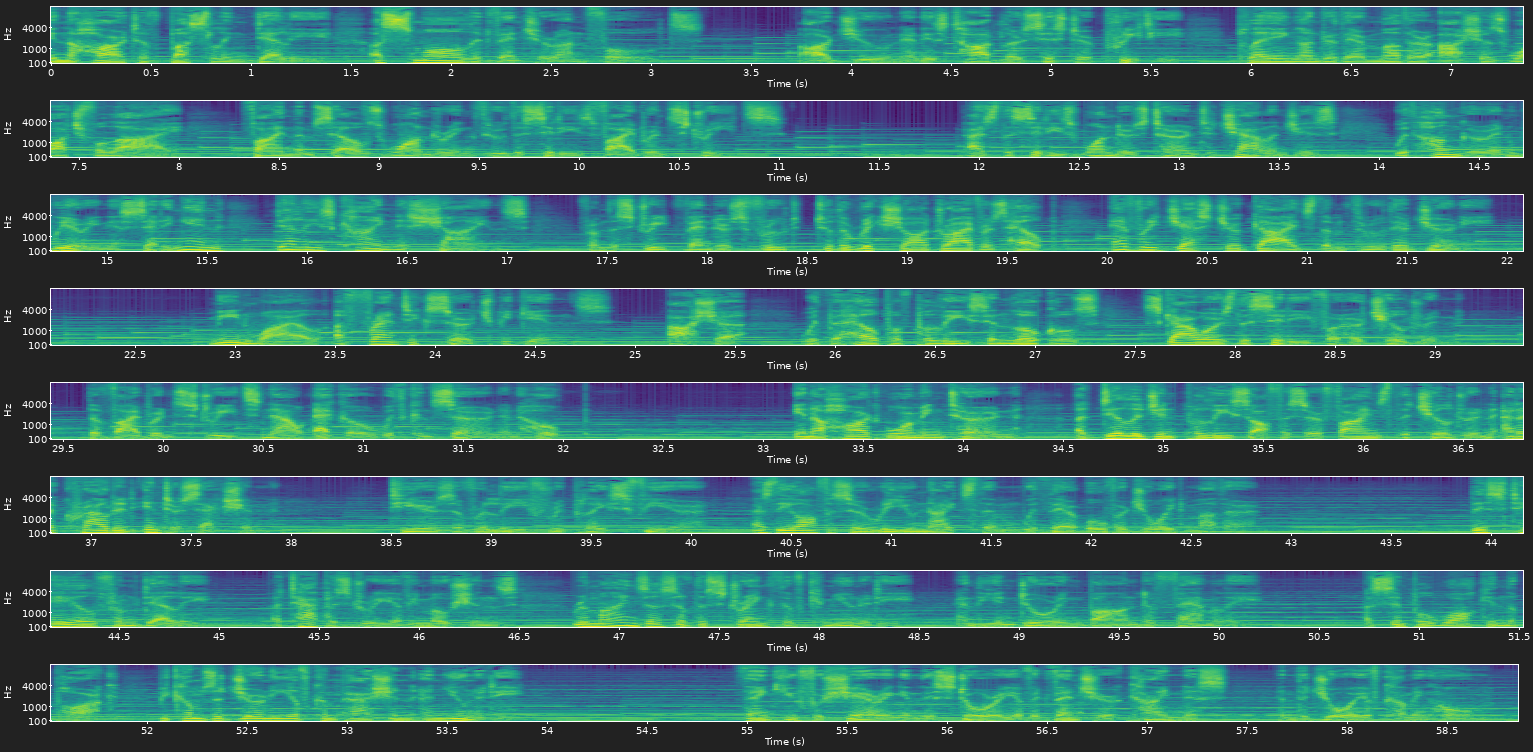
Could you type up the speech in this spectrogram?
In the heart of bustling Delhi, a small adventure unfolds. Arjun and his toddler sister Preeti, playing under their mother Asha's watchful eye, find themselves wandering through the city's vibrant streets. As the city's wonders turn to challenges, with hunger and weariness setting in, Delhi's kindness shines. From the street vendor's fruit to the rickshaw driver's help, every gesture guides them through their journey. Meanwhile, a frantic search begins. Asha, with the help of police and locals, scours the city for her children. The vibrant streets now echo with concern and hope. In a heartwarming turn, a diligent police officer finds the children at a crowded intersection. Tears of relief replace fear as the officer reunites them with their overjoyed mother. This tale from Delhi, a tapestry of emotions, reminds us of the strength of community and the enduring bond of family. A simple walk in the park becomes a journey of compassion and unity. Thank you for sharing in this story of adventure, kindness, and the joy of coming home.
